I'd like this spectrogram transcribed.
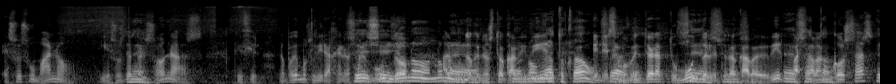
eso es humano y eso es de personas. Es decir, no podemos vivir ajenos Sí, al sí, mundo, yo no- no al me- mundo que nos toca no, me vivir. ha tocado, en o ese sea momento que- era tu mundo el que te tocaba vivir. Pasaban cosas y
